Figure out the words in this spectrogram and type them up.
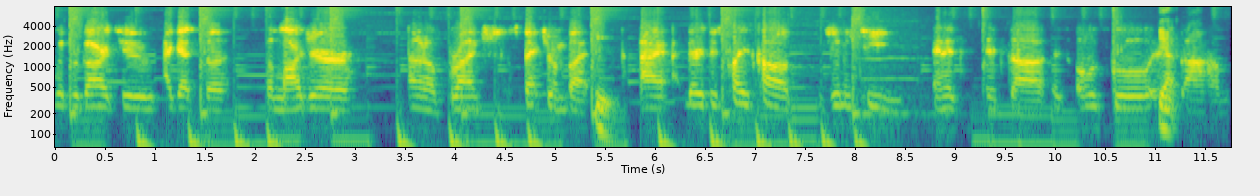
with regard to, I guess the the larger, I don't know, brunch spectrum. But Mm. I there's this place called Jimmy T, and it's it's uh it's old school. It's, Yeah. Um,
